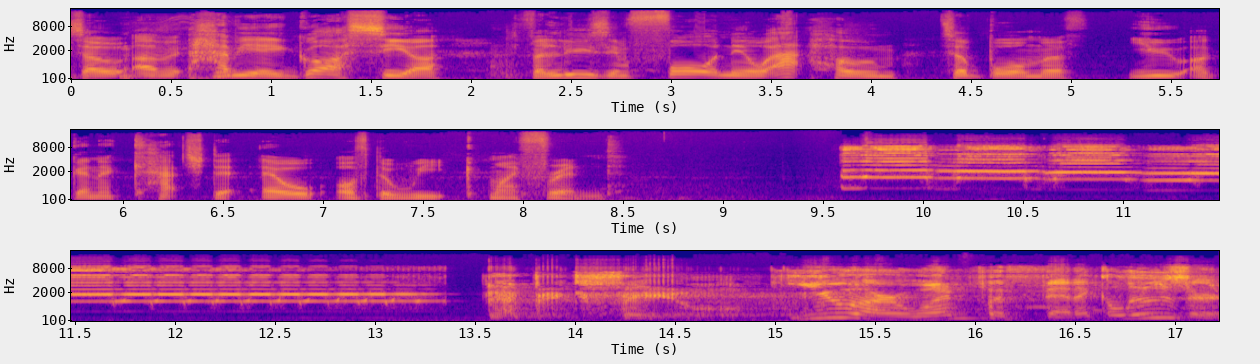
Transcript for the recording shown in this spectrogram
So um, Javier Garcia for losing 4-0 at home to Bournemouth, you are going to catch the L of the week, my friend. Are one pathetic loser.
